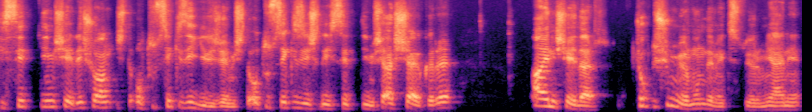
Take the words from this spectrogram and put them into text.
hissettiğim şey de şu an işte 38'e gireceğim işte. 38 yaşında hissettiğim şey aşağı yukarı aynı şeyler. Çok düşünmüyorum onu demek istiyorum. Yani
